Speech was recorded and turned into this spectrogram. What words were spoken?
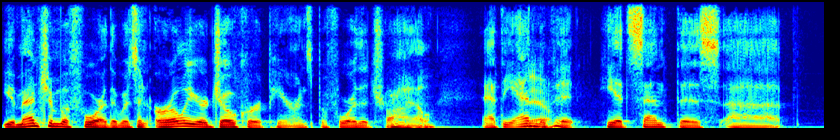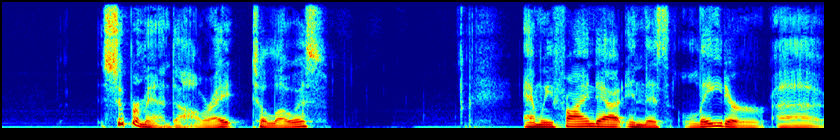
you mentioned before there was an earlier Joker appearance before the trial. At the end of it, he had sent this uh, Superman doll right to Lois, and we find out in this later. Uh,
